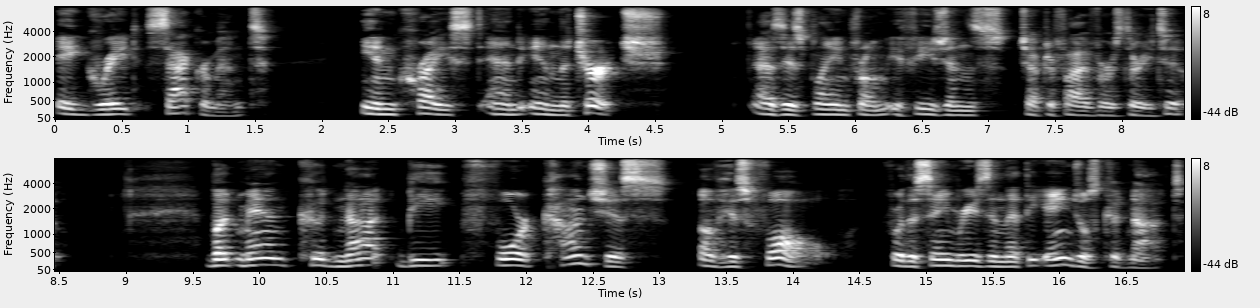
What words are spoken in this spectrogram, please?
a great sacrament in Christ and in the church, as is plain from Ephesians chapter 5 verse 32. But man could not be foreconscious of his fall for the same reason that the angels could not,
